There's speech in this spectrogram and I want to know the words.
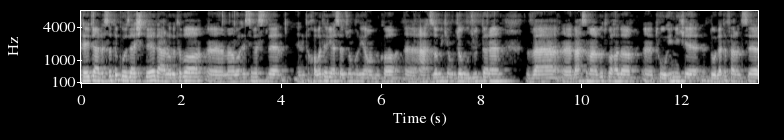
طی جلسات گذشته در رابطه با مباحثی مثل انتخابات ریاست جمهوری آمریکا احزابی که اونجا وجود دارن و بحث مربوط به حالا توهینی که دولت فرانسه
